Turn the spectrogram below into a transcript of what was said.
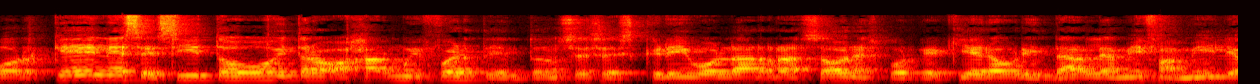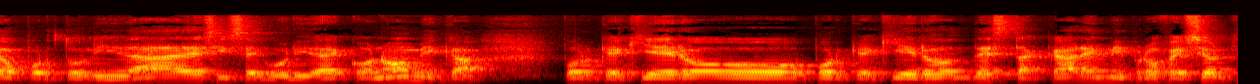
¿Por qué necesito hoy trabajar muy fuerte? Entonces escribo las razones porque quiero brindarle a mi familia oportunidades y seguridad económica, porque quiero porque quiero destacar en mi profesión,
